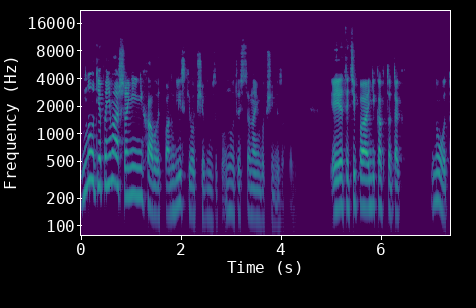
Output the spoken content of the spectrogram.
Ну, вот я понимаю, что они не хавают по-английски вообще музыку. Ну, то есть она им вообще не заходит. И это, типа, они как-то так... Ну, вот...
